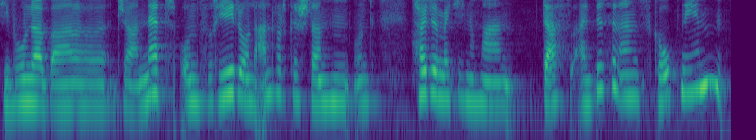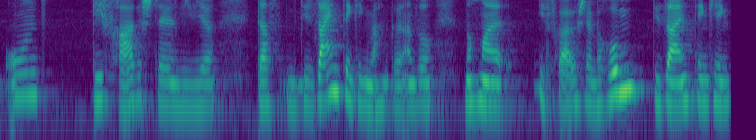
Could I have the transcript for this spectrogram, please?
die wunderbare Janette uns Rede und Antwort gestanden und heute möchte ich nochmal das ein bisschen an den Scope nehmen und die Frage stellen, wie wir das mit Design Thinking machen können. Also nochmal die Frage stellen, warum Design Thinking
